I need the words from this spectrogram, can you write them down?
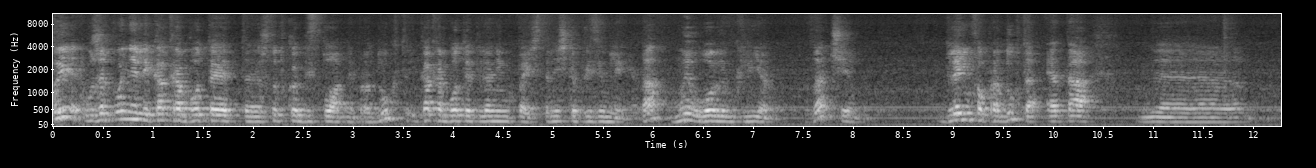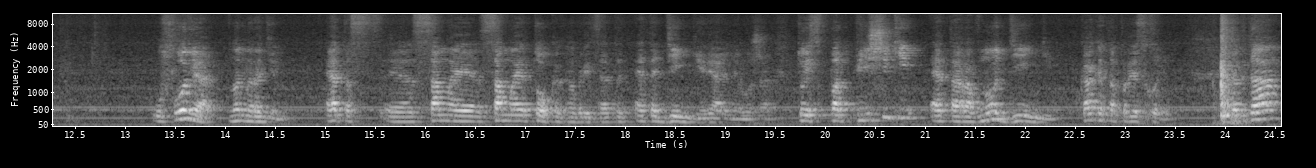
Вы уже поняли, как работает, э, что такое бесплатный продукт и как работает Learning Page, страничка приземления. Да? Мы ловим клиента. Зачем? Для инфопродукта это э, условие номер один. Это э, самое, самое то, как говорится, это, это деньги реальные уже. То есть подписчики это равно деньги. Как это происходит? Когда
